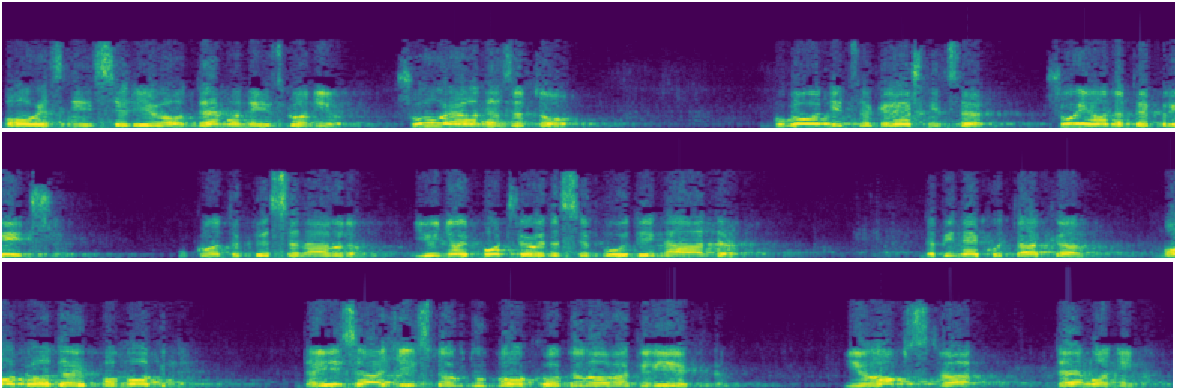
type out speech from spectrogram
bolesni isceljivao, demone izgonio. Čula je ona za to. Bludnica, grešnica, čuje ona te priče. U kontaktu je sa narodom i u njoj počeo da se budi nada da bi neko takav mogao da joj pomogne, da izađe iz tog dubokog rova grijeha i robstva demonima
